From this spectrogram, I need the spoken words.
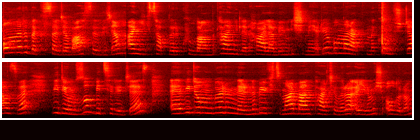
Onları da kısaca bahsedeceğim. Hangi kitapları kullandık, hangileri hala benim işime yarıyor bunlar hakkında konuşacağız ve videomuzu bitireceğiz. Ee, videonun bölümlerini büyük ihtimal ben parçalara ayırmış olurum.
